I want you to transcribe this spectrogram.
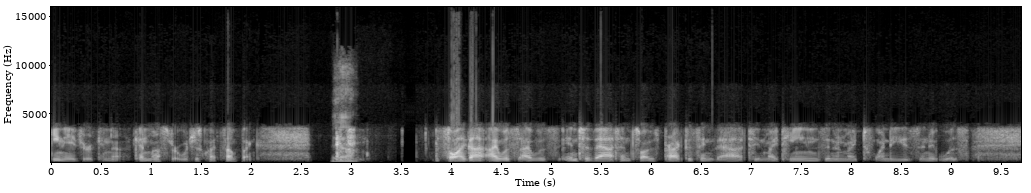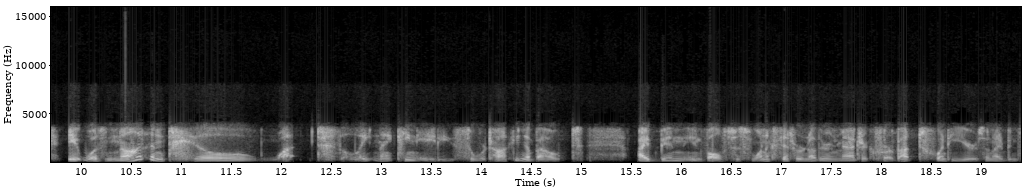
teenager can uh, can muster, which is quite something. Yeah. so I got I was I was into that, and so I was practicing that in my teens and in my twenties, and it was it was not until what the late 1980s. So we're talking about I'd been involved to one extent or another in magic for about 20 years, and I'd been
